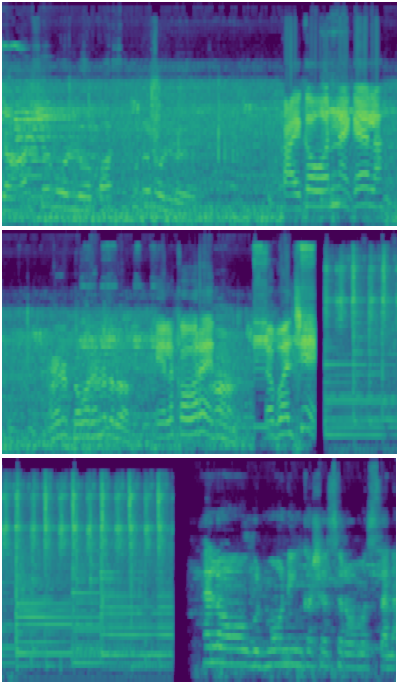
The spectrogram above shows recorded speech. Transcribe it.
चारशे बोललो पाचशे कुठे बोललोय काय कवर नाही का याला? आहे ना कवर आहे ना त्याला? याला कवर. आहेत? डबलचे हॅलो गुड मॉर्निंग कशा सर्व मस्ताना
